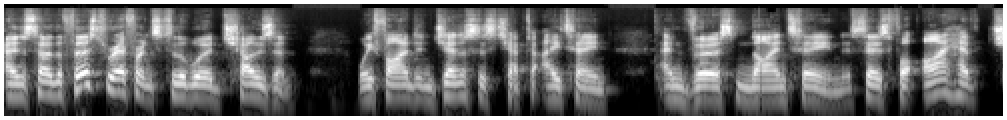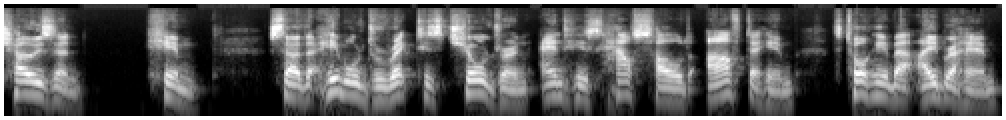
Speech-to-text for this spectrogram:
And so the first reference to the word chosen we find in Genesis chapter 18 and verse 19. It says, For I have chosen him so that he will direct his children and his household after him. It's talking about Abraham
